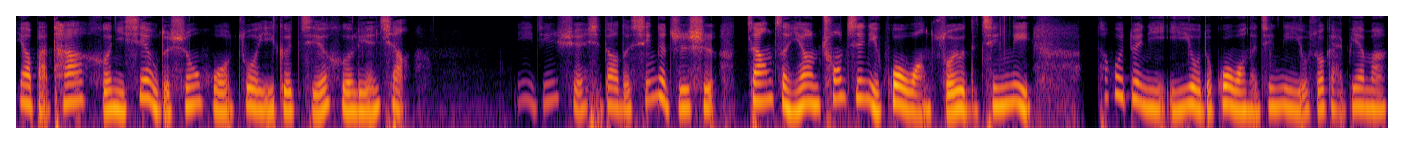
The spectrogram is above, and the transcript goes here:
要把它和你现有的生活做一个结合联想。你已经学习到的新的知识将怎样冲击你过往所有的经历？它会对你已有的过往的经历有所改变吗？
